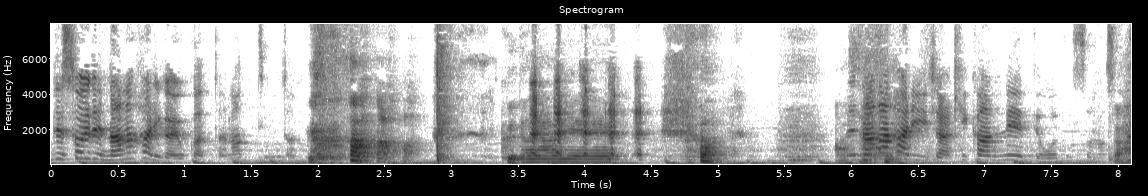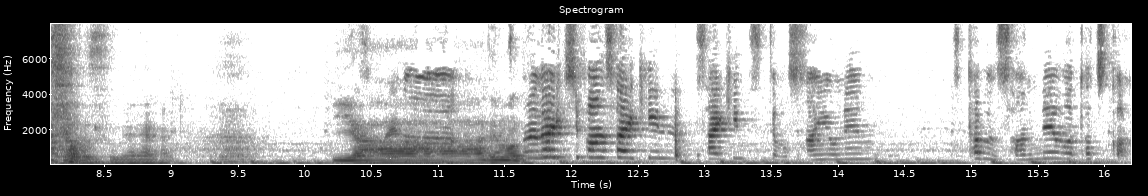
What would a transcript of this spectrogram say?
でそれで7針が良かったなって言った。くだらねえ そのそあそうですね。いやーでも。れが一番最近最近っつっても34年多分3年は経つかな。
